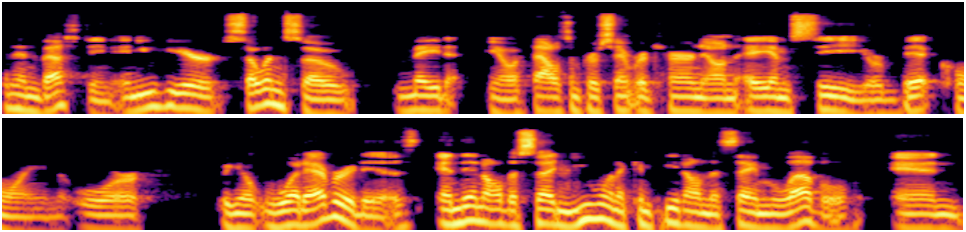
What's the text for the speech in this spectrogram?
in investing and you hear so and so made, you know, a thousand percent return on AMC or Bitcoin or, you know, whatever it is. And then all of a sudden you want to compete on the same level and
